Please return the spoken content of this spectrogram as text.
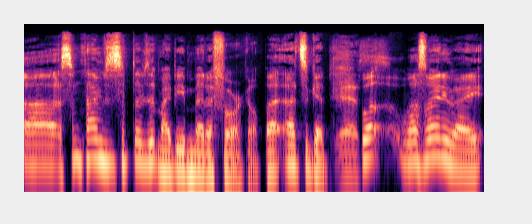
Uh, sometimes sometimes it might be metaphorical, but that's good. Yes. Well, well. So anyway,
